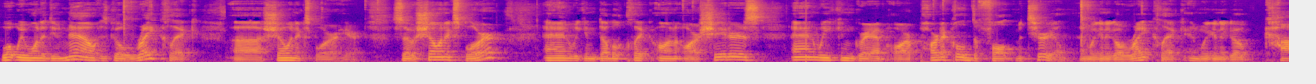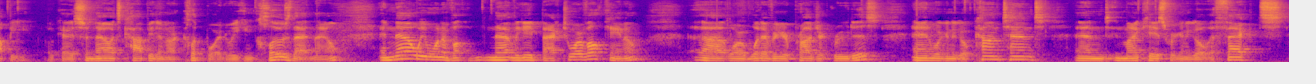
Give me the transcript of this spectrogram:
what we want to do now is go right click, uh, show an explorer here. So show an explorer, and we can double click on our shaders and we can grab our particle default material and we're going to go right click and we're going to go copy. Okay, so now it's copied in our clipboard. We can close that now. And now we want to navigate back to our volcano uh, or whatever your project root is. And we're going to go content. And in my case, we're going to go effects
